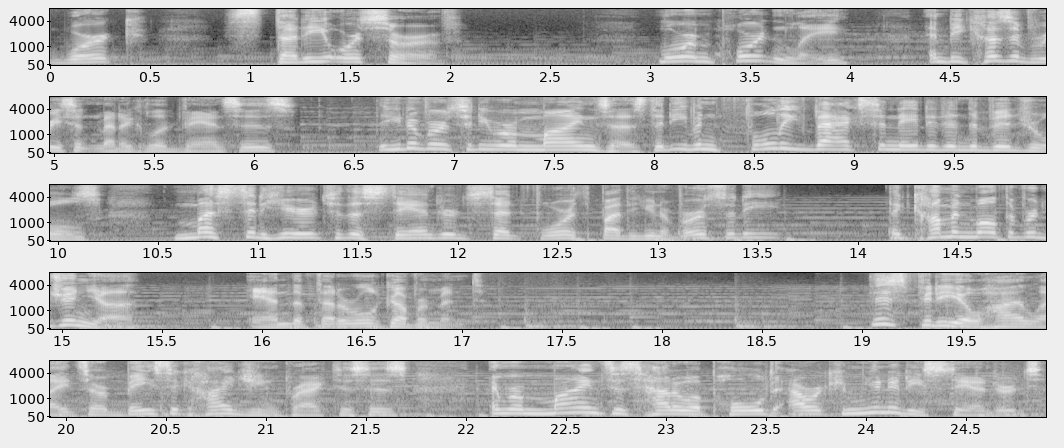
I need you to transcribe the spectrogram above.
work, study, or serve. More importantly, and because of recent medical advances, the university reminds us that even fully vaccinated individuals must adhere to the standards set forth by the university, the Commonwealth of Virginia, and the federal government. This video highlights our basic hygiene practices and reminds us how to uphold our community standards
